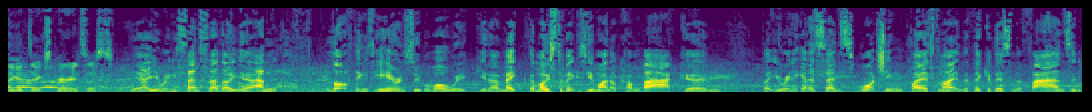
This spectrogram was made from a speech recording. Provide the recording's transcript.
to get to experience this. Yeah, you really sense that, don't you? And a lot of things you hear in Super Bowl week. You know, make the most of it because you might not come back, and but you really get a sense watching players tonight in the thick of this and the fans, and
